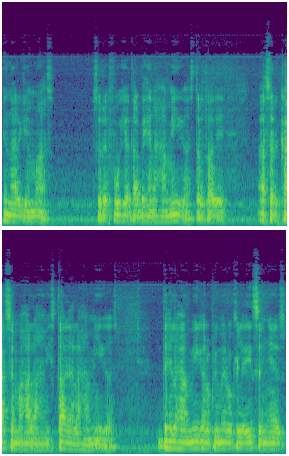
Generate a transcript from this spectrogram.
en alguien más, se refugia tal vez en las amigas, trata de acercarse más a las amistades, a las amigas. De las amigas lo primero que le dicen es,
